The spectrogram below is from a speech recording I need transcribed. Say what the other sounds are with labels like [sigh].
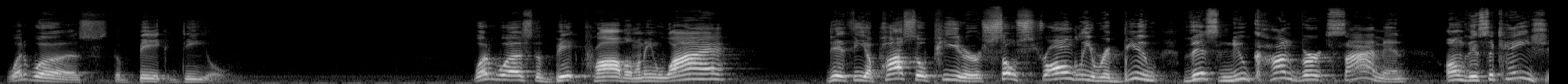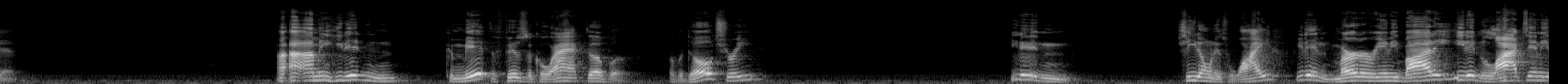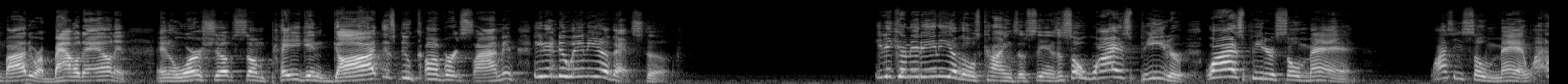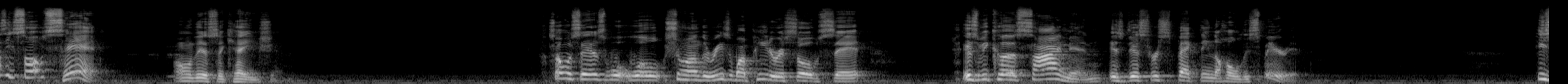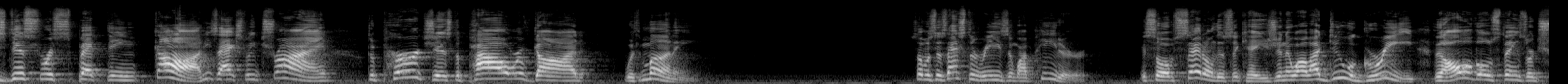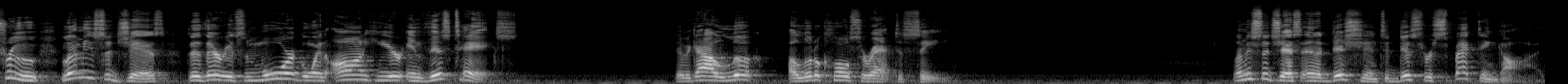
What was the big deal? What was the big problem? I mean, why did the Apostle Peter so strongly rebuke this new convert Simon on this occasion? I, I mean, he didn't commit the physical act of, a, of adultery. He didn't cheat on his wife. He didn't murder anybody. He didn't lie to anybody or bow down and and worship some pagan god. This new convert Simon, he didn't do any of that stuff. He didn't commit any of those kinds of sins. And so why is Peter, why is Peter so mad? Why is he so mad? Why is he so upset on this occasion? Someone says, well, well, Sean, the reason why Peter is so upset is because Simon is disrespecting the Holy Spirit. He's disrespecting God. He's actually trying to purchase the power of God with money. Someone says that's the reason why Peter is so upset on this occasion. And while I do agree that all of those things are true, let me suggest that there is more going on here in this text that we got to look a little closer at to see. Let me suggest, in addition to disrespecting God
